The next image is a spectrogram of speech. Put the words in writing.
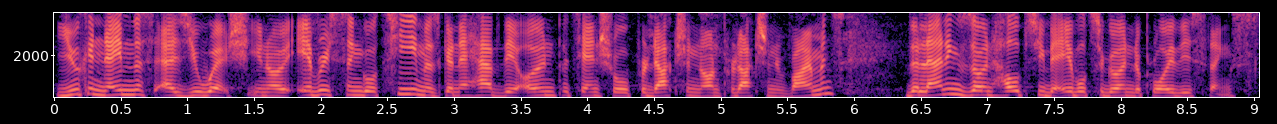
You can name this as you wish. You know, every single team is going to have their own potential production, non-production environments. The landing zone helps you be able to go and deploy these things.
